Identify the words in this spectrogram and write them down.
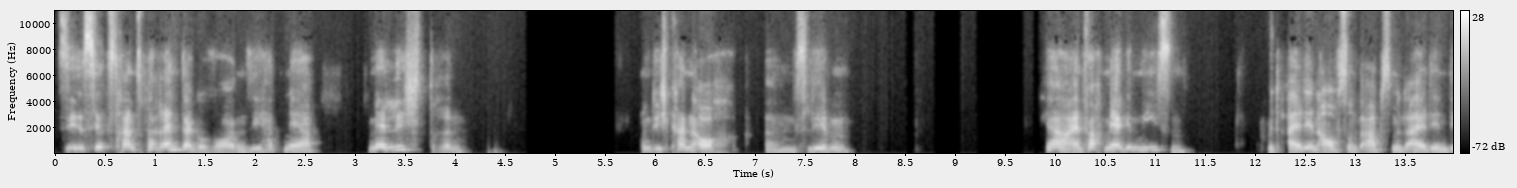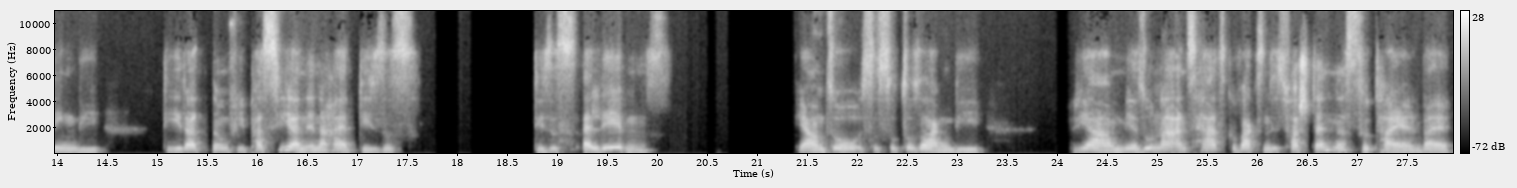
sie ist jetzt transparenter geworden. Sie hat mehr, mehr Licht drin. Und ich kann auch ähm, das Leben ja einfach mehr genießen. Mit all den Aufs und Abs, mit all den Dingen, die, die da irgendwie passieren innerhalb dieses, dieses Erlebens. Ja, und so ist es sozusagen die, ja, mir so nah ans Herz gewachsen, dieses Verständnis zu teilen, weil,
